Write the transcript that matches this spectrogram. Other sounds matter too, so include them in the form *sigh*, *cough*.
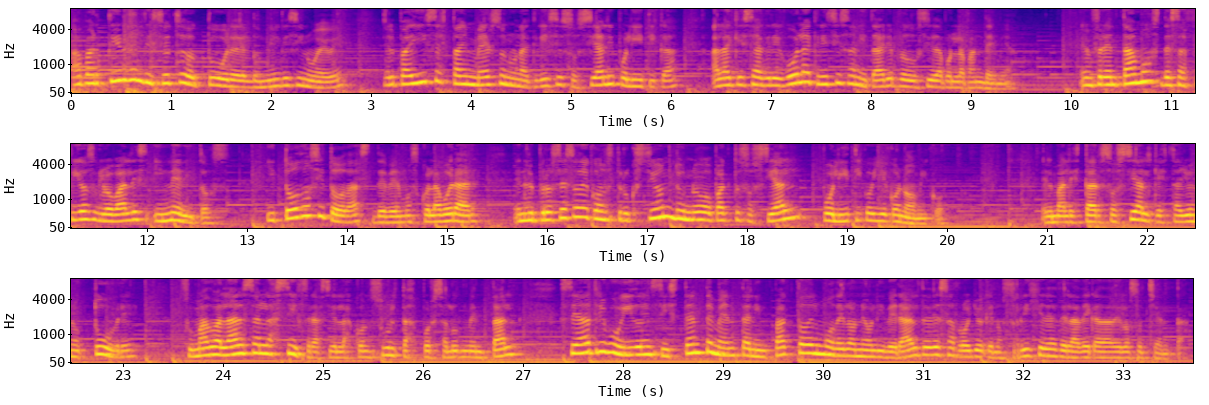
A partir del 18 de octubre del 2019, el país está inmerso en una crisis social y política a la que se agregó la crisis sanitaria producida por la pandemia. Enfrentamos desafíos globales inéditos y todos y todas debemos colaborar en el proceso de construcción de un nuevo pacto social, político y económico. El malestar social que estalló en octubre, sumado al alza en las cifras y en las consultas por salud mental, se ha atribuido insistentemente al impacto del modelo neoliberal de desarrollo que nos rige desde la década de los 80.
